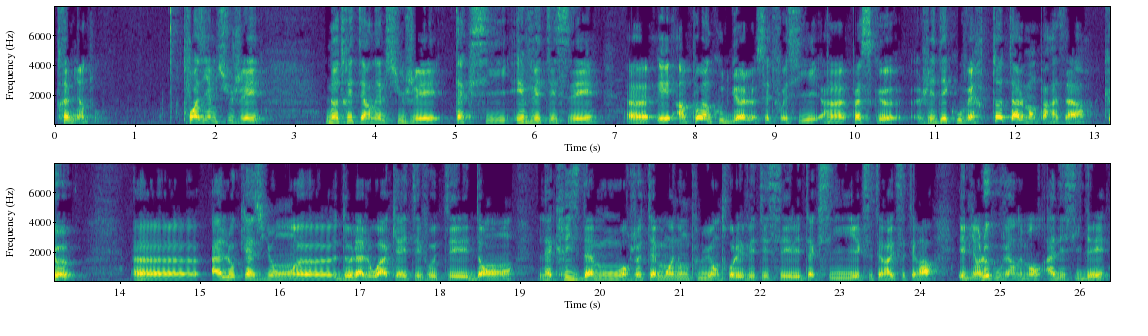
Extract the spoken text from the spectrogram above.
très bientôt. Troisième sujet, notre éternel sujet, taxi et VTC. Euh, et un peu un coup de gueule cette fois-ci, euh, parce que j'ai découvert totalement par hasard que, euh, à l'occasion de la loi qui a été votée dans la crise d'amour, je t'aime moi non plus, entre les VTC et les taxis, etc., etc., eh le gouvernement a décidé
